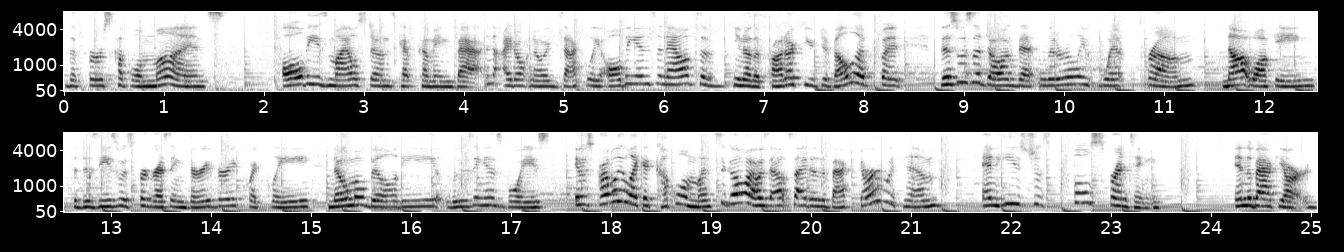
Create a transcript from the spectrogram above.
the first couple of months, all these milestones kept coming back. I don't know exactly all the ins and outs of, you know, the product you developed, but this was a dog that literally went from not walking, the disease was progressing very, very quickly, no mobility, losing his voice. It was probably like a couple of months ago, I was outside in the backyard with him, and he's just full sprinting in the backyard.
